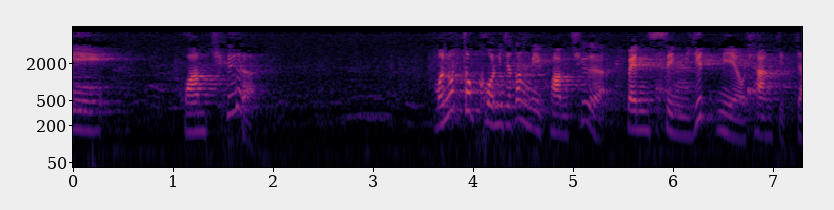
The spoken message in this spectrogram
มีความเชื่อ มนุษย์ทุกคนจะต้องมีความเชื่อเป็นสิ่งยึดเหนี่ยวทางจิตใจ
